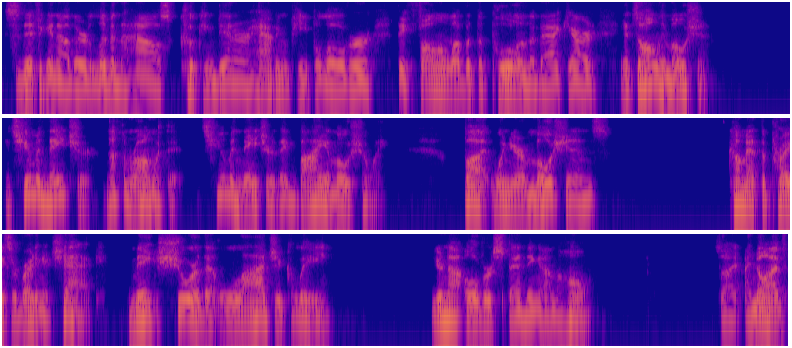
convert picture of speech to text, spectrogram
significant other live in the house, cooking dinner, having people over. They fall in love with the pool in the backyard. It's all emotion. It's human nature. Nothing wrong with it. It's human nature. They buy emotionally. But when your emotions come at the price of writing a check, make sure that logically you're not overspending on the home. So I, I know I've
